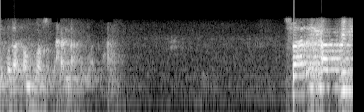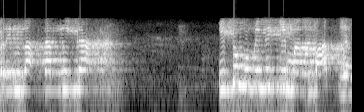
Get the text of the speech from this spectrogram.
kepada Allah Subhanahu wa taala. Syariat diperintahkan nikah itu memiliki manfaat yang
